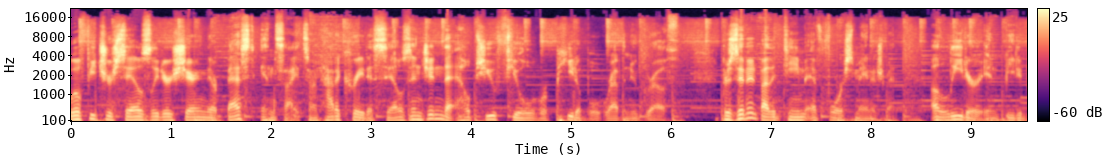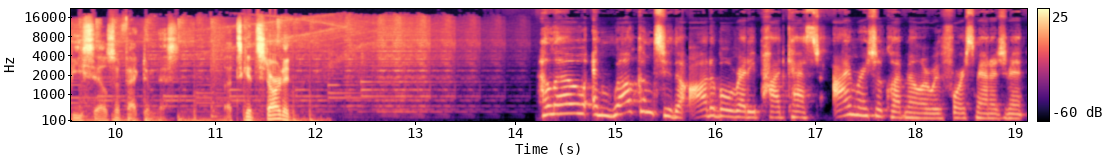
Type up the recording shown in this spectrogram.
We'll feature sales leaders sharing their best insights on how to create a sales engine that helps you fuel repeatable revenue growth presented by the team at Force Management, a leader in B2B sales effectiveness. Let's get started. Hello, and welcome to the Audible Ready podcast. I'm Rachel Clapmeyer with Force Management.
